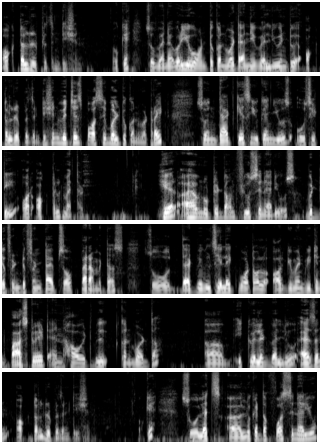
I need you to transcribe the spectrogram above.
octal representation. Okay, so whenever you want to convert any value into octal representation, which is possible to convert, right? So in that case, you can use OCT or octal method. Here I have noted down few scenarios with different different types of parameters. So that we will see like what all argument we can pass to it and how it will convert the uh, equivalent value as an octal representation. Okay? So let's uh, look at the first scenario.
